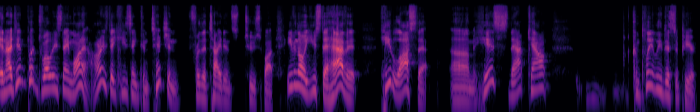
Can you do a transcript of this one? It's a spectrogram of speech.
And I didn't put Dwelley's name on it. I don't even think he's in contention for the tight end two spot. Even though he used to have it, he lost that. Um, his snap count completely disappeared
